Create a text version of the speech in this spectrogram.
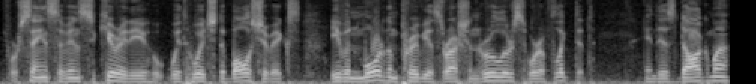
for sense of insecurity with which the Bolsheviks, even more than previous Russian rulers, were afflicted. In this dogma,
